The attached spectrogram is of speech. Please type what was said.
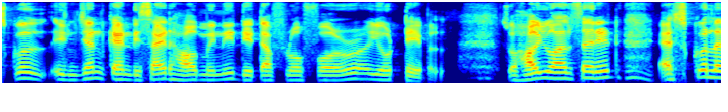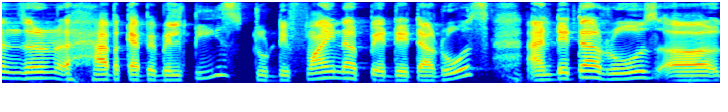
sql engine can decide how many data flow for your table. So how you answer it? Sql engine have capabilities to define a data rows and data rows uh,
